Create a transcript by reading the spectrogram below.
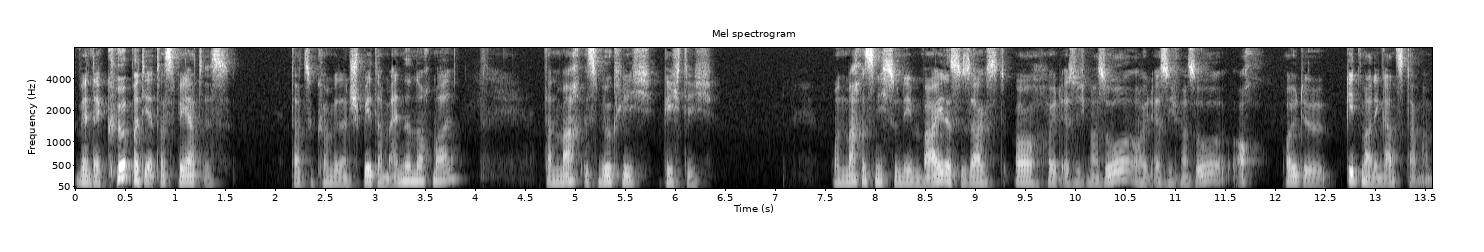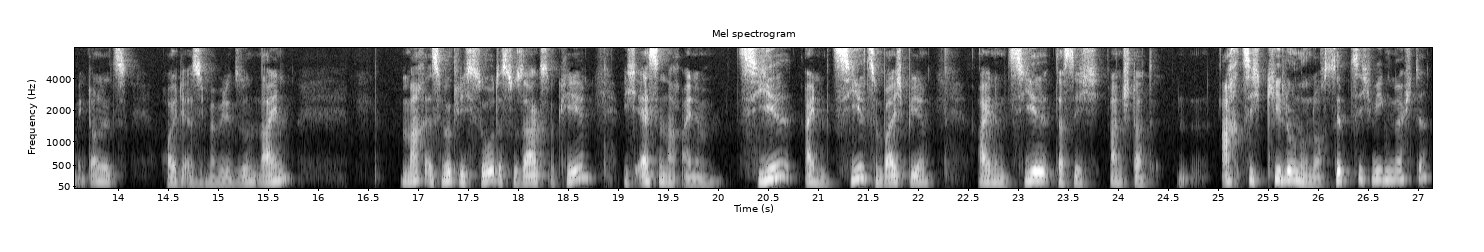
wenn der Körper dir etwas wert ist, dazu können wir dann später am Ende nochmal, dann mach es wirklich richtig. Und mach es nicht so nebenbei, dass du sagst, oh, heute esse ich mal so, heute esse ich mal so, ach, heute geht mal den ganzen Tag mal McDonalds, heute esse ich mal wieder gesund. Nein, mach es wirklich so, dass du sagst, okay, ich esse nach einem Ziel, einem Ziel zum Beispiel, einem Ziel, dass ich anstatt 80 Kilo nur noch 70 wiegen möchte,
